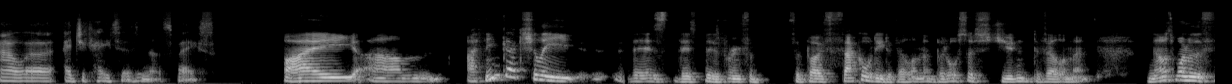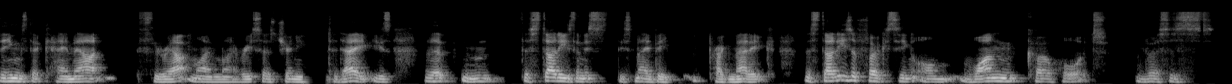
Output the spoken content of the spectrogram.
our educators in that space? I um, I think actually there's there's there's room for for both faculty development but also student development. And that was one of the things that came out throughout my my research journey today is that the studies and this this may be pragmatic the studies are focusing on one cohort versus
